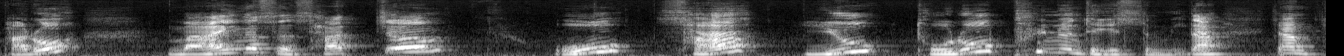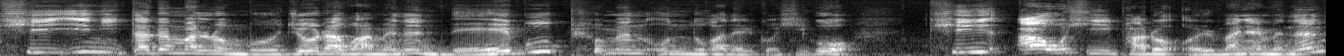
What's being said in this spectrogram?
바로 마이너스 4.546 도로 풀면 되겠습니다. 그럼 T인이 다른 말로 뭐죠? 라고 하면은 내부 표면 온도가 될 것이고 T아웃이 바로 얼마냐면은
